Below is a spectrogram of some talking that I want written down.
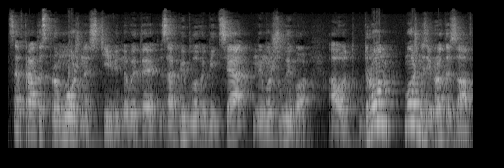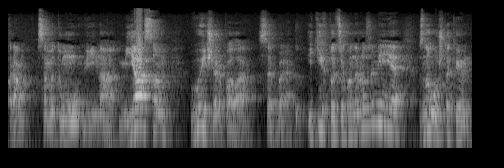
це втрата спроможності відновити загиблого бійця неможливо. А от дрон можна зібрати завтра. Саме тому війна м'ясом вичерпала себе. І ті, хто цього не розуміє, знову ж таки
